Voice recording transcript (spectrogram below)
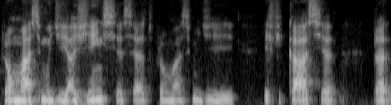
para um máximo de agência, certo? Para um máximo de eficácia para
